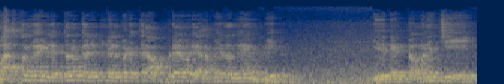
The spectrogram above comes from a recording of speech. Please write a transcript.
వాస్తవంగా వీళ్ళిద్దరూ కలిపి నిలబడితే అప్పుడే ఆవిడ ఎనభైలోనే ఎంపీ. ఇది నేను గమనించి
